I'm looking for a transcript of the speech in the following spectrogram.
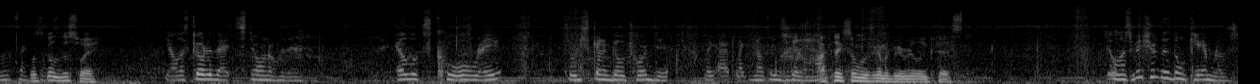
looks like Let's go this way. Yeah, let's go to that stone over there. It looks cool, right? So we're just gonna go towards it. Like act like nothing's gonna happen. I think someone's gonna be really pissed. So let's make sure there's no cameras.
